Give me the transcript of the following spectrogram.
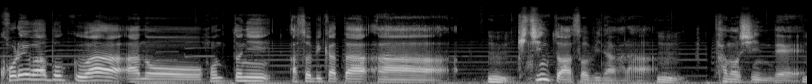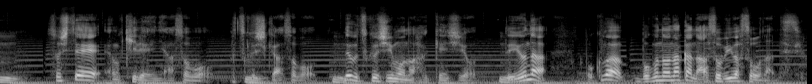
これは僕はあの本当に遊び方あうん。ーきちんと遊びながらうん。楽しんで、うんそして綺麗に遊ぼう美しく遊ぼう、うん。で美しいものを発見しようっていうような、僕は僕の中の遊びはそうなんですよ。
